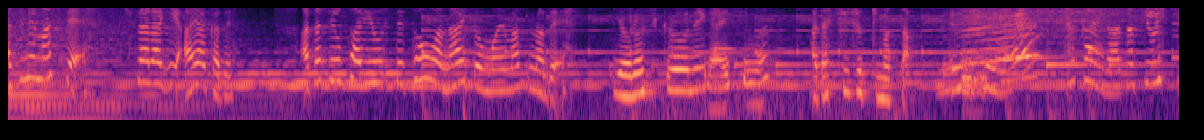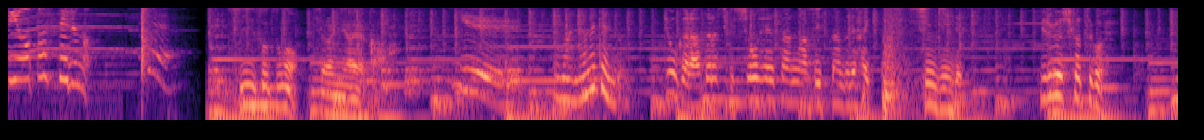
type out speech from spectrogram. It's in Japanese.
はじめまして。如月彩香です。私を採用して損はないと思いますのでよろしくお願いします。私就職決まった。ええー、社会が私を必要としてるの。新卒の如月彩香。ゆうお前舐めてんの？今日から新しく翔平さんのアシスタントで入った。新人です。昼飯買ってこい。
